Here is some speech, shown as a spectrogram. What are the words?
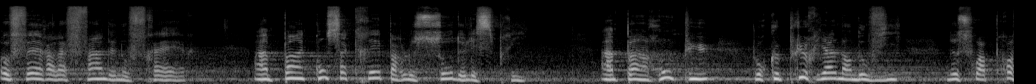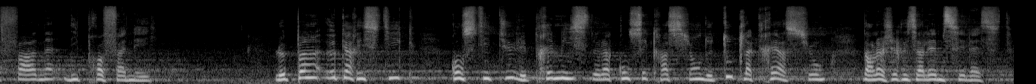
offert à la fin de nos frères, un pain consacré par le sceau de l'Esprit, un pain rompu pour que plus rien dans nos vies ne soit profane ni profané. Le pain eucharistique constitue les prémices de la consécration de toute la création dans la Jérusalem céleste.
